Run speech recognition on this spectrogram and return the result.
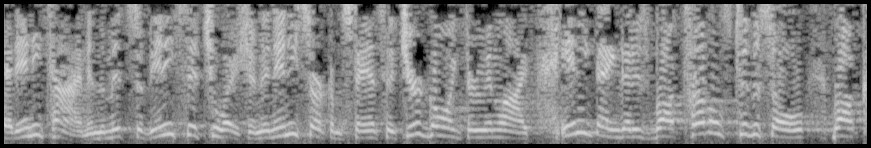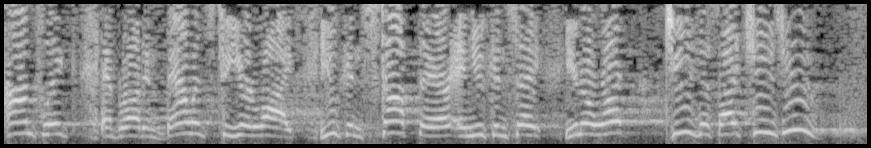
at any time, in the midst of any situation, in any circumstance that you're going through in life, anything that has brought troubles to the soul, brought conflict, and brought imbalance to your life, you can stop there and you can say, you know what? Jesus, I choose you.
